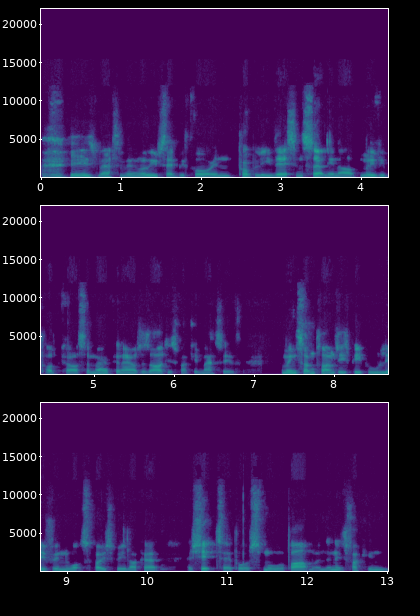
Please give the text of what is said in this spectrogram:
He is massive. And we've said before in probably this and certainly in our movie podcast, American houses are just fucking massive. I mean, sometimes these people live in what's supposed to be like a, a shit tip or a small apartment and it's fucking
